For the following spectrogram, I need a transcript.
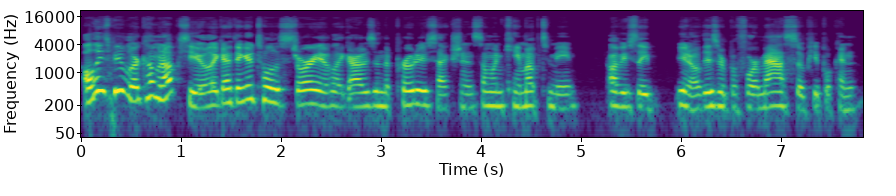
all these people are coming up to you. Like I think I told a story of like I was in the produce section and someone came up to me. Obviously, you know these are before masks, so people can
